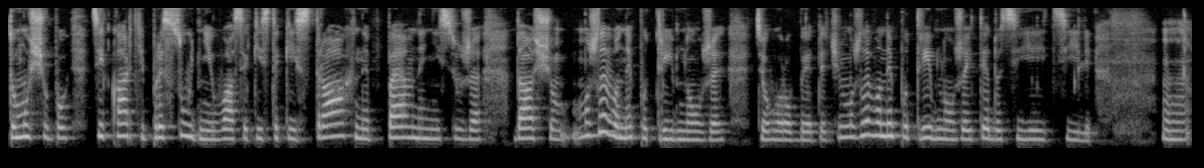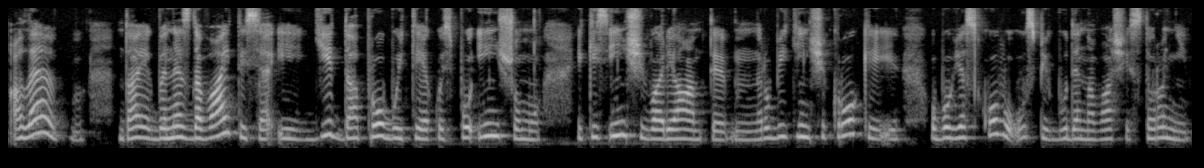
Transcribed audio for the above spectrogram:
тому що по цій карті присутній у вас якийсь такий страх, невпевненість, уже, да, що можливо не потрібно вже цього робити, чи можливо не потрібно вже йти до цієї цілі. Але да, якби не здавайтеся і йдіть, да, пробуйте якось по-іншому, якісь інші варіанти, робіть інші кроки, і обов'язково успіх буде на вашій стороні.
